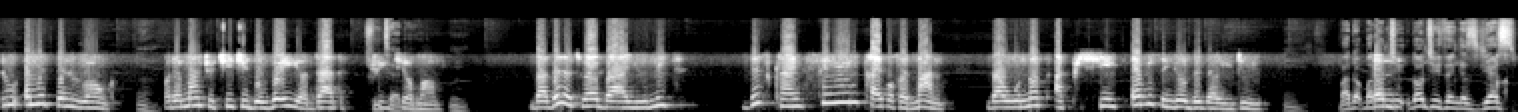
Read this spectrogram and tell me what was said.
do anything wrong for the man to treat you the way your dad treats your you. mom. Mm. But this is whereby you meet this kind, same type of a man that will not appreciate every single bit that you do. But don't- but don't you don't you think it's just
